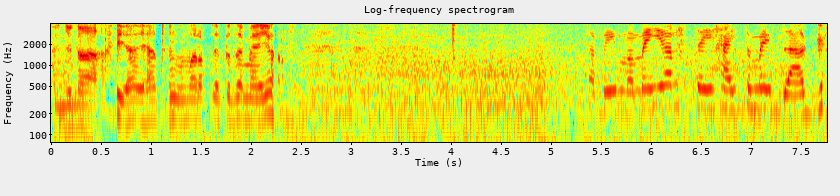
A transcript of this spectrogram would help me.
Medyo nakakaya yata umarap nito sa mayor. Sabi mo, Mayor, say hi to my vlog.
